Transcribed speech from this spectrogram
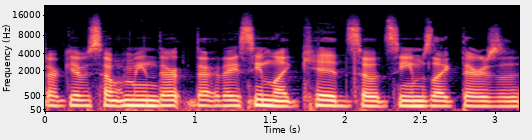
or give some, I mean, they're, they're they seem like kids, so it seems like there's a,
